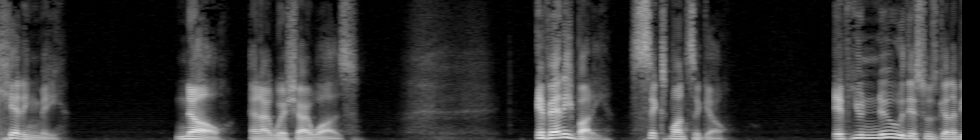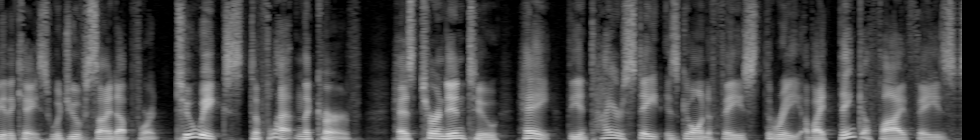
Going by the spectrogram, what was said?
kidding me? No, and I wish I was. If anybody six months ago, if you knew this was going to be the case, would you have signed up for it? Two weeks to flatten the curve has turned into hey, the entire state is going to phase three of, I think, a five phase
